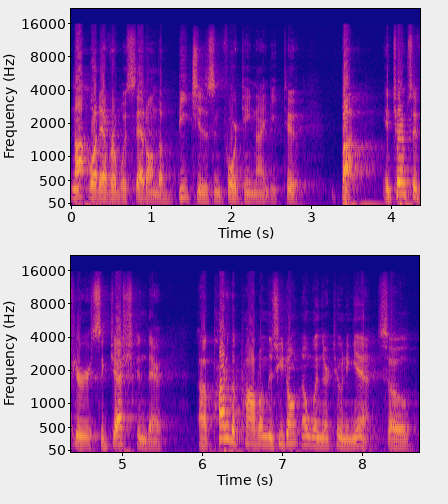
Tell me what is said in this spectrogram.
not whatever was said on the beaches in 1492. But in terms of your suggestion there, uh, part of the problem is you don't know when they're tuning in. So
